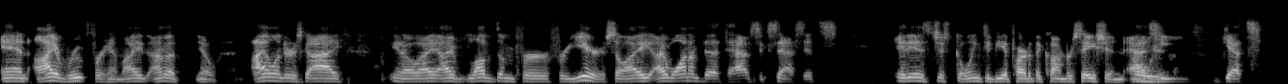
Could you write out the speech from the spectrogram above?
and I root for him. I, I'm a you know Islanders guy. You know, I, I've loved them for for years, so I I want him to to have success. It's it is just going to be a part of the conversation oh, as Oh, he gets.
